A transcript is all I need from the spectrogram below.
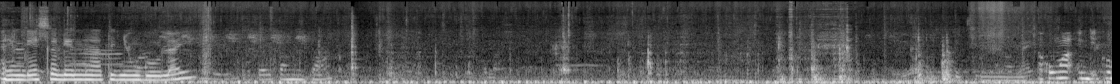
Ayun guys, lagay na natin yung gulay. Ako nga, hindi ko.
